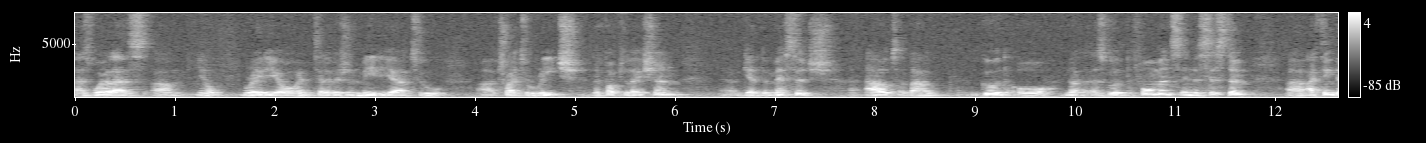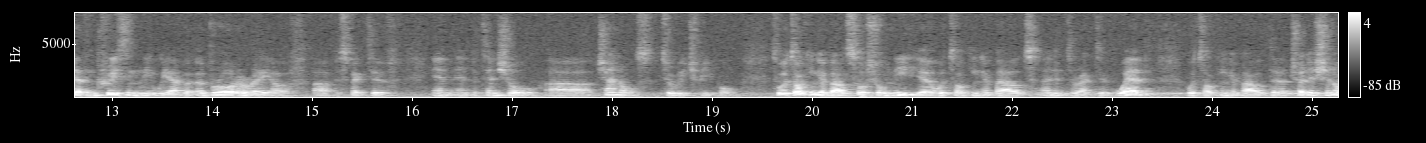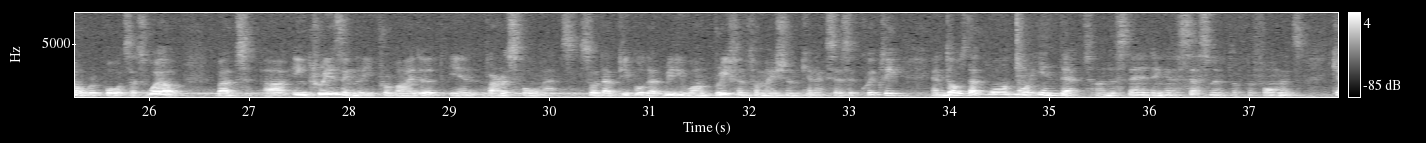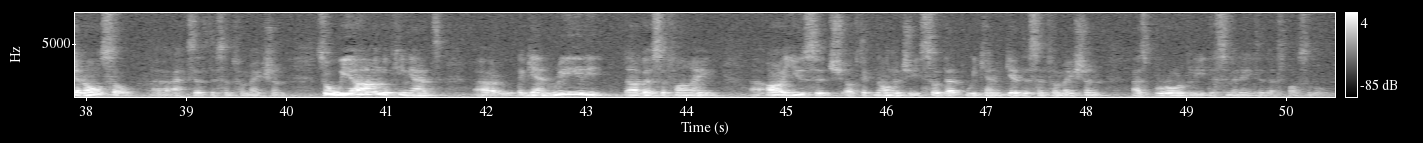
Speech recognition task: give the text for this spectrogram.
as well as um, you know, radio and television media to uh, try to reach the population, uh, get the message out about good or not as good performance in the system. Uh, I think that increasingly we have a, a broad array of uh, perspective and, and potential uh, channels to reach people. So we're talking about social media, we're talking about an interactive web, we're talking about the traditional reports as well, but uh, increasingly provided in various formats so that people that really want brief information can access it quickly, and those that want more in-depth understanding and assessment of performance can also uh, access this information. So we are looking at, again, really diversifying uh, our usage of technology so that we can get this information as broadly disseminated as possible.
